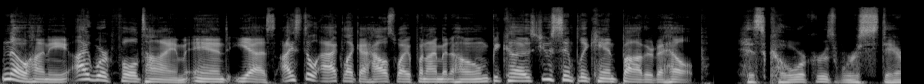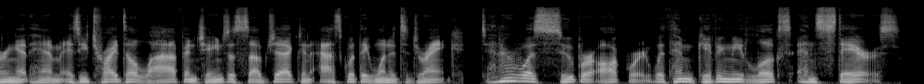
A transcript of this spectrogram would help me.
No, honey, I work full time, and yes, I still act like a housewife when I'm at home because you simply can't bother to help. His coworkers were staring at him as he tried to laugh and change the subject and ask what they wanted to drink. Dinner was super awkward with him giving me looks and stares.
